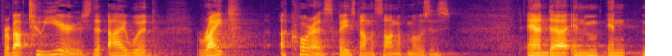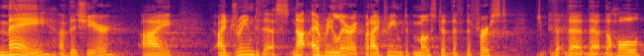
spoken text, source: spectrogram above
for about two years that I would write a chorus based on the Song of Moses. And uh, in, in May of this year, I, I dreamed this. Not every lyric, but I dreamed most of the, the first, the, the, the whole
